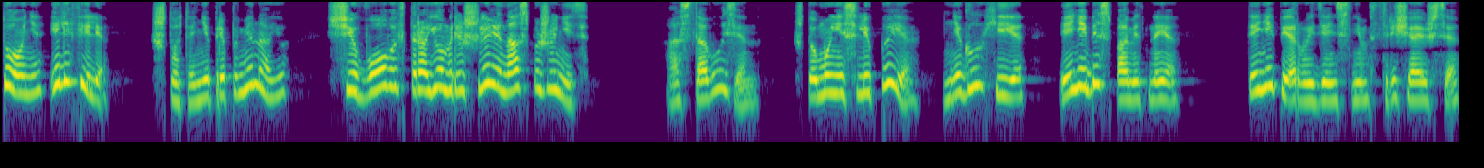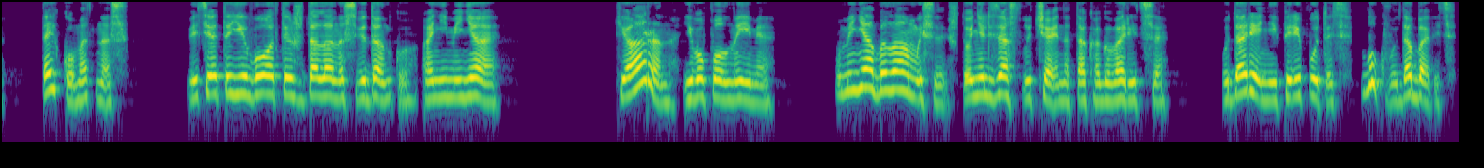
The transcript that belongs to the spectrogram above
Тоне или Филе? Что-то не припоминаю. С чего вы втроем решили нас поженить? Оставузин, что мы не слепые, не глухие и не беспамятные. Ты не первый день с ним встречаешься, тайком от нас. Ведь это его ты ждала на свиданку, а не меня. Киарон, его полное имя. У меня была мысль, что нельзя случайно так оговориться. Ударение перепутать, букву добавить.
